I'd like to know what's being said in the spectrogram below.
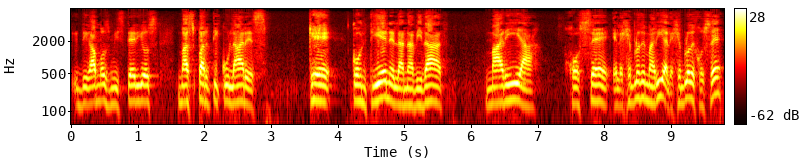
digamos, misterios más particulares que contiene la Navidad? María, José, el ejemplo de María, el ejemplo de José,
